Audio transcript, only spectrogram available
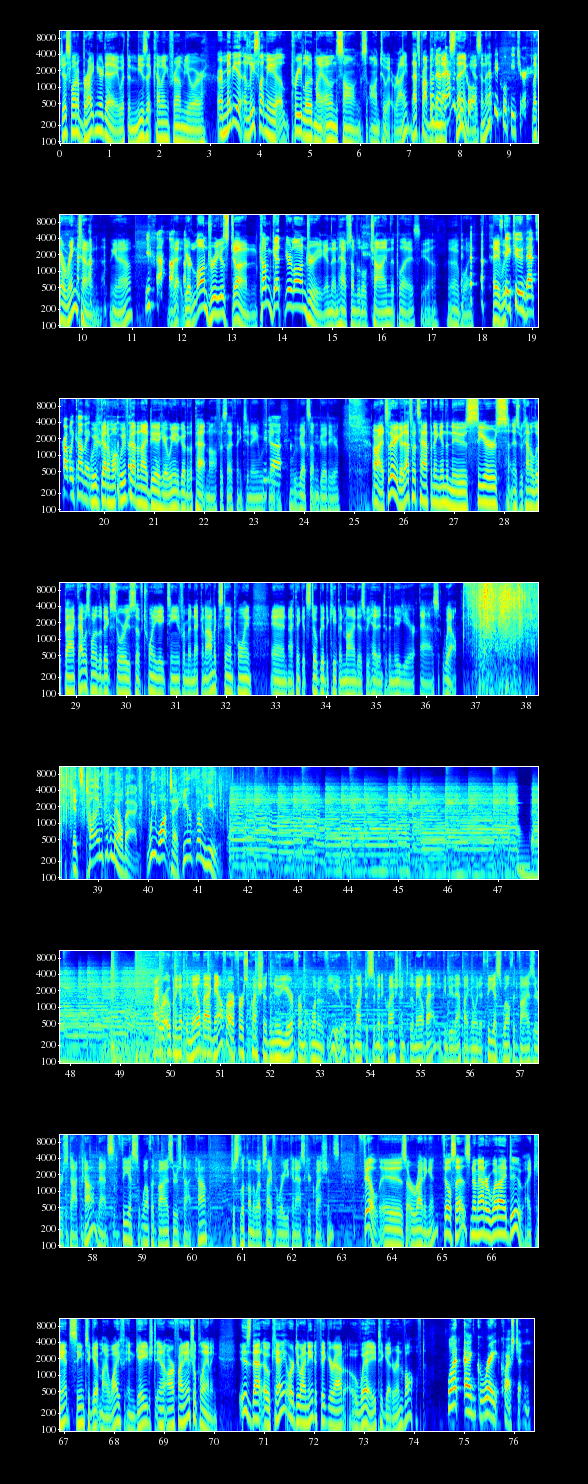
just want to brighten your day with the music coming from your or maybe at least let me uh, preload my own songs onto it right that's probably Oh, the next that would be thing cool. isn't it? That'd be a cool feature. like a ringtone you know Yeah. that your laundry is done come get your laundry and then have some little chime that plays yeah oh boy hey we, Stay tuned. That's probably coming. We've got a we've got an idea here. We need to go to the patent office. I think Janine. We've got we've got something good here. All right, so there you go. That's what's happening in the news. Sears, as we kind of look back, that was one of the big stories of 2018 from an economic standpoint, and I think it's still good to keep in mind as we head into the new year as well. It's time for the mailbag. We want to hear from you. All right, we're opening up the mailbag now for our first question of the new year from one of you. If you'd like to submit a question to the mailbag, you can do that by going to theuswealthadvisors.com. That's theuswealthadvisors.com. Just look on the website for where you can ask your questions. Phil is writing in. Phil says, No matter what I do, I can't seem to get my wife engaged in our financial planning. Is that okay, or do I need to figure out a way to get her involved? What a great question.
